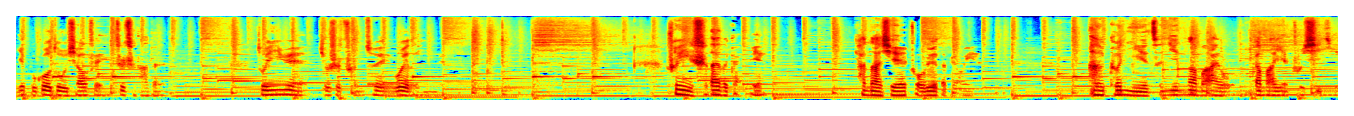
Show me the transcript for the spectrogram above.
也不过度消费支持他的人。做音乐就是纯粹为了音乐。顺应时代的改变，看那些拙劣的表演。可你曾经那么爱我，干嘛演出细节？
